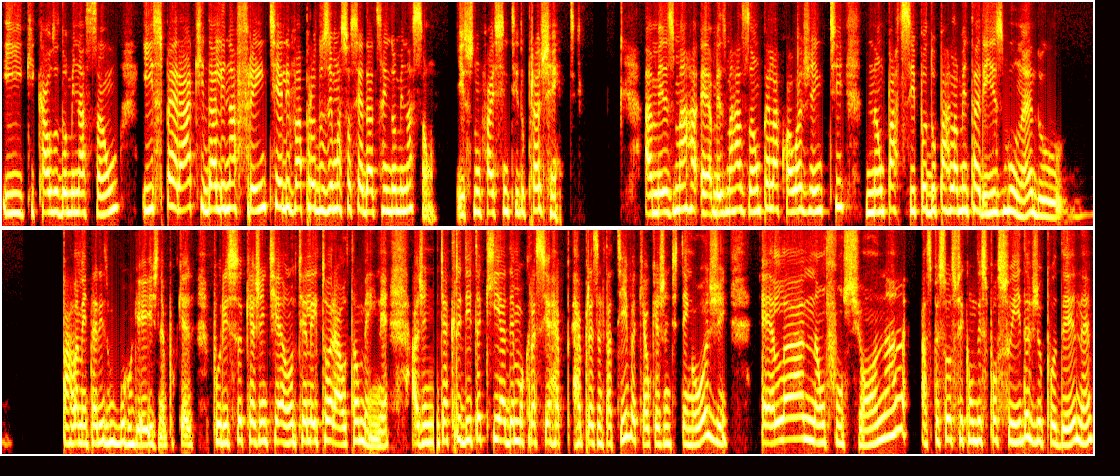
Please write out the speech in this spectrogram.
e que causa dominação e esperar que dali na frente ele vá produzir uma sociedade sem dominação. Isso não faz sentido para a gente. A mesma, é a mesma razão pela qual a gente não participa do parlamentarismo, né, do, parlamentarismo burguês, né? Porque por isso que a gente é anti-eleitoral também, né? A gente acredita que a democracia rep representativa, que é o que a gente tem hoje, ela não funciona, as pessoas ficam despossuídas do poder, né?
